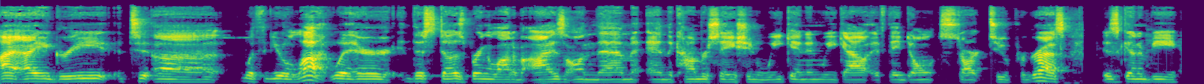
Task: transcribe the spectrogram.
I, I agree to uh, with you a lot. Where this does bring a lot of eyes on them, and the conversation week in and week out, if they don't start to progress, is going to be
